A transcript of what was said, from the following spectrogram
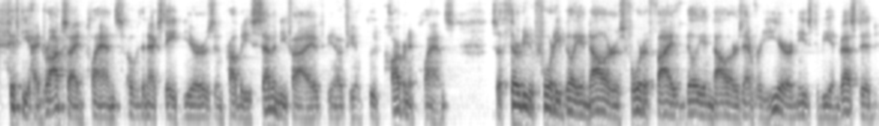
50 hydroxide plants over the next eight years, and probably 75. You know, if you include carbonate plants. So 30 to 40 billion dollars, four to five billion dollars every year needs to be invested.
